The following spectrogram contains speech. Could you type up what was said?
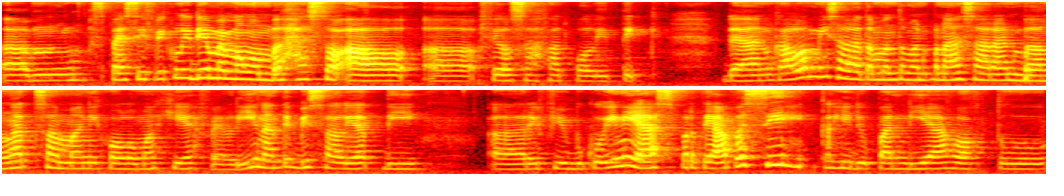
um, specifically dia memang membahas soal uh, filsafat politik. Dan kalau misalnya teman-teman penasaran banget sama Niccolo Machiavelli, nanti bisa lihat di uh, review buku ini ya seperti apa sih kehidupan dia waktu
